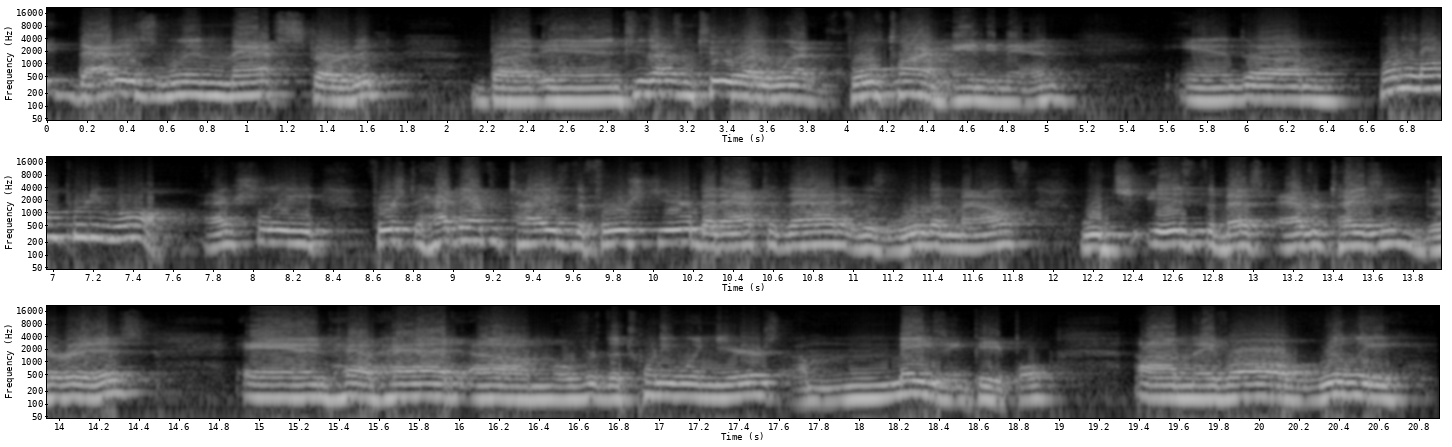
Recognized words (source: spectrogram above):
it, that is when that started. But in 2002, I went full time handyman and um, went along pretty well. Actually, first I had to advertise the first year, but after that, it was word of mouth, which is the best advertising there is. And have had um, over the 21 years amazing people. Um, they've all really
